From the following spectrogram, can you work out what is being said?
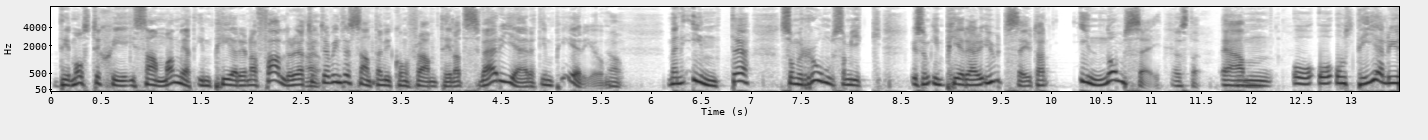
Det måste ske i samband med att imperierna faller. Och jag tyckte det var intressant när vi kom fram till att Sverige är ett imperium. Ja. Men inte som Rom som gick liksom imperierar ut sig, utan inom sig. Det. Ehm, och, och, och det gäller ju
